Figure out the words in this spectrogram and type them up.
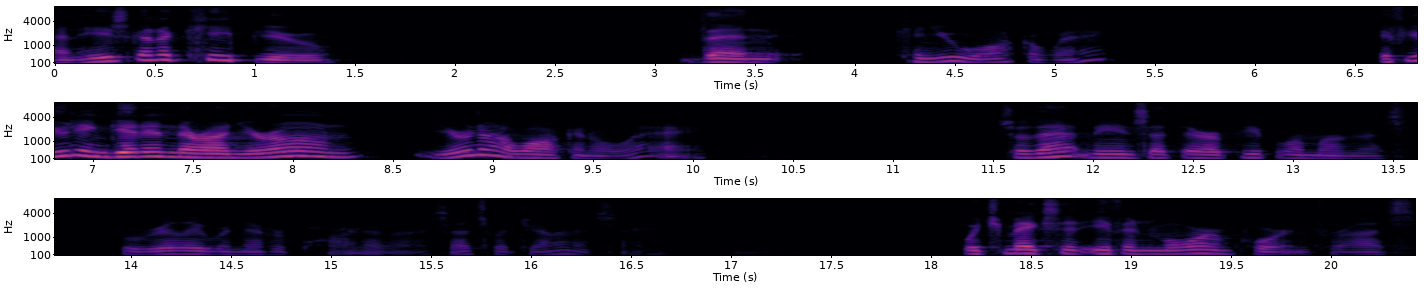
and He's going to keep you, then can you walk away? If you didn't get in there on your own, you're not walking away. So that means that there are people among us who really were never part of us. That's what John is saying. Which makes it even more important for us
